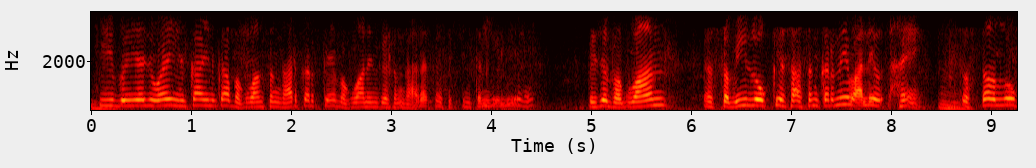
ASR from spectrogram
कि भैया जो है इनका इनका भगवान संहार करते हैं भगवान इनके संहारक है चिंतन के लिए है। जैसे भगवान सभी लोग के शासन करने वाले हैं। हम्म। तो सर्वलोक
